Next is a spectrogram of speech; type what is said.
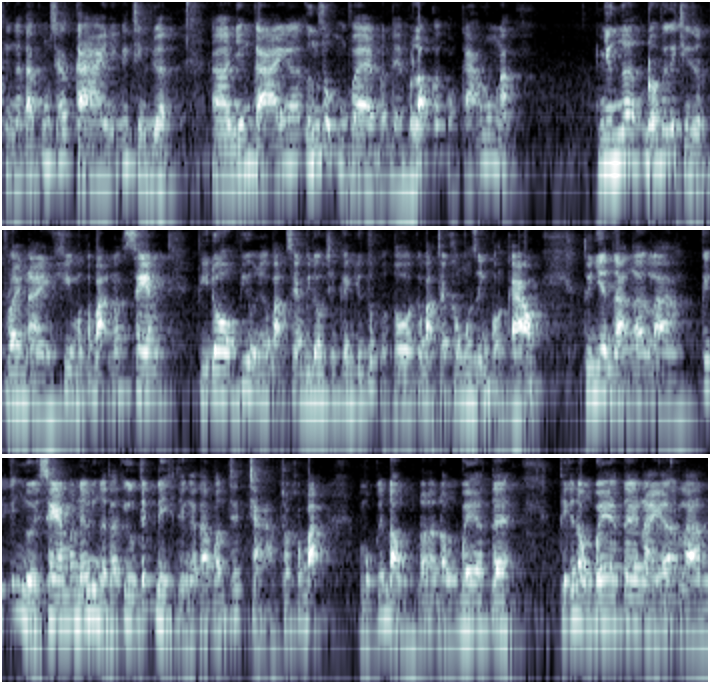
thì người ta cũng sẽ cài những cái trình duyệt à, những cái à, ứng dụng về để block các quảng cáo đúng không nào? Nhưng đối với cái trình duyệt Brave này khi mà các bạn nó xem video ví dụ như các bạn xem video trên kênh YouTube của tôi các bạn sẽ không có dính quảng cáo. Tuy nhiên rằng là cái cái người xem nếu như người ta yêu thích đi thì người ta vẫn sẽ trả cho các bạn một cái đồng đó là đồng BAT thì cái đồng BET này á, là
